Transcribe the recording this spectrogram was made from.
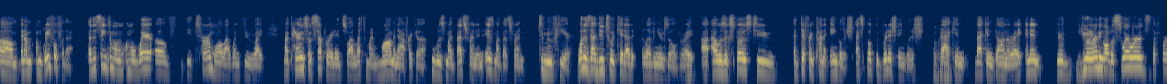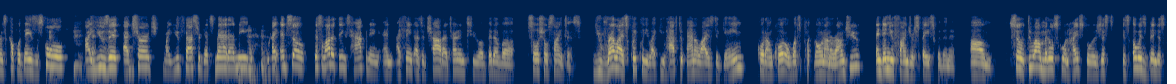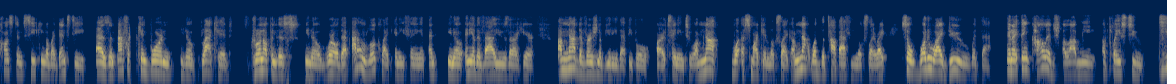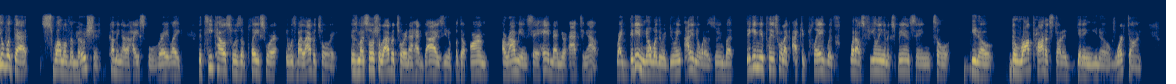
Um, and I'm, I'm grateful for that. At the same time, I'm, I'm aware of the turmoil I went through, right? My parents were separated, so I left my mom in Africa, who was my best friend and is my best friend, to move here. What does that do to a kid at 11 years old, right? I, I was exposed to a different kind of English. I spoke the British English okay. back in back in Ghana, right? And then you're you're learning all the swear words the first couple of days of school. I use it at church. My youth pastor gets mad at me, right? And so there's a lot of things happening. And I think as a child, I turned into a bit of a social scientist. You realize quickly, like you have to analyze the game, quote unquote, or what's going on around you, and then you find your space within it. Um, so throughout middle school and high school it's just it's always been this constant seeking of identity. As an african born you know black kid grown up in this you know world that i don't look like anything and, and you know any of the values that are here i'm not the version of beauty that people are attaining to. I'm not what a smart kid looks like. I'm not what the top athlete looks like right? So what do i do with that? And i think college allowed me a place to deal with that swell of emotion coming out of high school, right? Like the Teke House was a place where it was my laboratory. It was my social laboratory. And I had guys, you know, put their arm around me and say, hey, man, you're acting out, right? They didn't know what they were doing. I didn't know what I was doing, but they gave me a place where like I could play with what I was feeling and experiencing till, you know, the raw product started getting, you know, worked on.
